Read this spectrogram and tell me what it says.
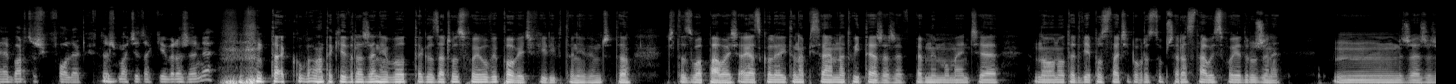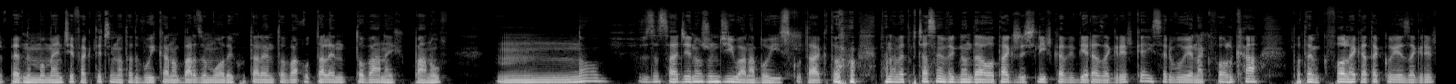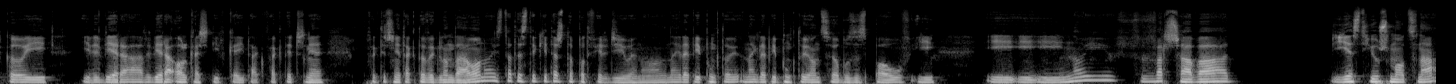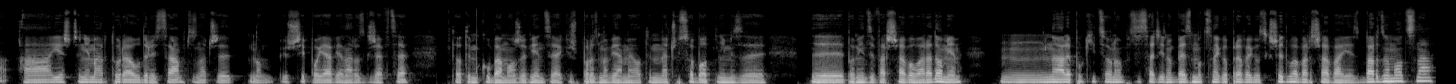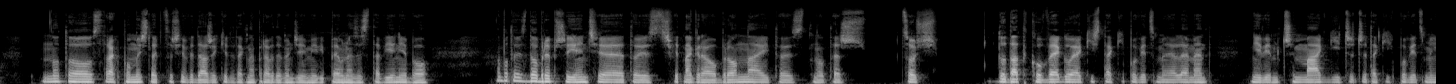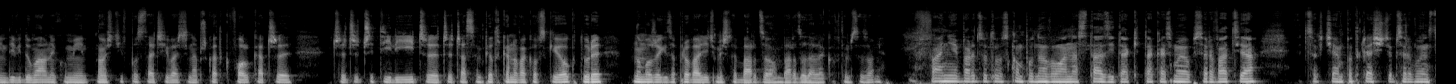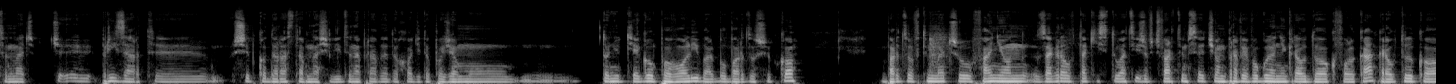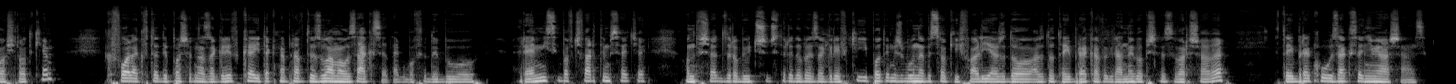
Bartosz Kwolek. Też macie takie wrażenie? tak, Kuba ma takie wrażenie, bo od tego zaczął swoją wypowiedź Filip, to nie wiem, czy to, czy to złapałeś, a ja z kolei to napisałem na Twitterze, że w pewnym momencie, no, no te dwie postaci po prostu przerastały swoje drużyny. Mm, że, że w pewnym momencie faktycznie, no ta dwójka, no bardzo młodych, utalentowa- utalentowanych panów, mm, no w zasadzie, no rządziła na boisku, tak, to, to nawet czasem wyglądało tak, że Śliwka wybiera zagrywkę i serwuje na Kwolka, potem Kwolek atakuje zagrywką i, i wybiera, wybiera Olka Śliwkę i tak faktycznie, faktycznie tak to wyglądało. No i statystyki też to potwierdziły. No, najlepiej, punktu, najlepiej punktujący obu zespołów i, i, i, i, no i Warszawa jest już mocna, a jeszcze nie ma Artura Udrysa, to znaczy, no, już się pojawia na rozgrzewce. To o tym Kuba może więcej, jak już porozmawiamy o tym meczu sobotnim z, y, pomiędzy Warszawą a Radomiem. Mm, No ale póki co, no w zasadzie, no bez mocnego prawego skrzydła Warszawa jest bardzo mocna, no to strach pomyśleć, co się wydarzy, kiedy tak naprawdę będziemy mieli pełne zestawienie, bo, no bo to jest dobre przyjęcie, to jest świetna gra obronna i to jest, no też coś dodatkowego, jakiś taki powiedzmy element, nie wiem, czy magii, czy, czy takich powiedzmy indywidualnych umiejętności w postaci właśnie na przykład Kwolka, czy, czy, czy, czy Tilly, czy, czy czasem Piotrka Nowakowskiego, który, no może ich zaprowadzić, myślę, bardzo, bardzo daleko w tym sezonie. Fajnie bardzo to skomponował Anastazji, tak, taka jest moja obserwacja. Co chciałem podkreślić, obserwując ten mecz. Blizzard y, szybko dorasta w naszej lidze, naprawdę dochodzi do poziomu mm, Doniutiego powoli albo bardzo szybko. Bardzo w tym meczu fajnie on zagrał w takiej sytuacji, że w czwartym secie on prawie w ogóle nie grał do Kwolka, grał tylko środkiem. Kwolek wtedy poszedł na zagrywkę i tak naprawdę złamał Zaksę, tak, bo wtedy było remis chyba w czwartym secie. On wszedł, zrobił 3-4 dobre zagrywki i potem już był na wysokiej fali aż do, aż do tej breka wygranego przez Warszawę. W tej breku Zaksa nie miała szans.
